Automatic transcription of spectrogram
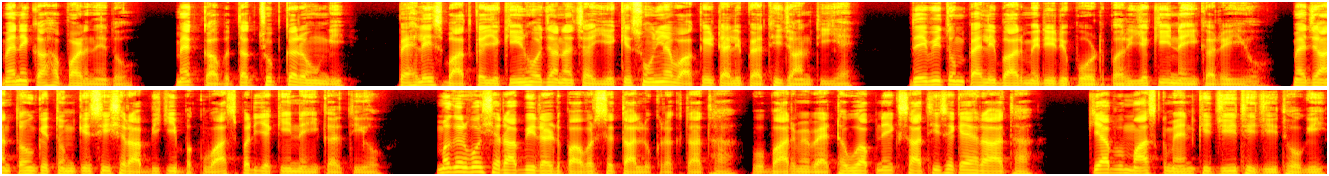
मैंने कहा, पढ़ने दो। मैं कब तक छुप कर रहूँगी? पहले इस बात का यकीन हो जाना चाहिए कि सोनिया वाकई टेलीपैथी जानती है। देवी, तुम पहली बार मेरी रिपोर्ट पर यकीन नहीं कर रही हो। मैं जानता हूँ कि तुम किसी शराबी की बकवास पर यकीन नहीं करती हो। मगर वो शराबी रेड पावर से ताल्लुक रखता था। वो बार में बैठा हुआ अपने एक साथी से कह रहा था कि अब मास्क मैन की जीत ही जीत होगी।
